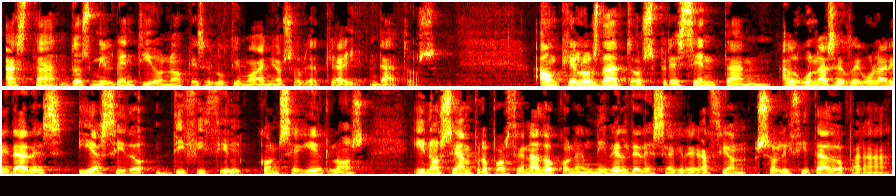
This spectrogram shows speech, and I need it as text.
hasta 2021, que es el último año sobre el que hay datos. Aunque los datos presentan algunas irregularidades y ha sido difícil conseguirlos y no se han proporcionado con el nivel de desagregación solicitado para,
